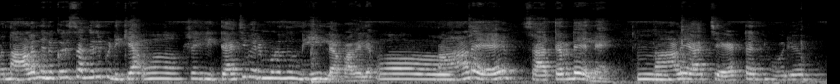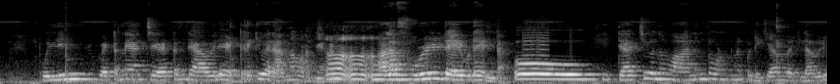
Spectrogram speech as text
അപ്പൊ നാളെ നിനക്കൊരു സംഗതി പിടിക്കാം. പക്ഷെ ഹിറ്റാച്ചി വരുമ്പോഴൊന്നും നീ ഇല്ല പകൽ. നാളെ സാറ്റർഡേ അല്ലേ? നാളെ ആ ചേട്ടൻ ഒരു പുല്ലിൻ വെട്ടനെ ആ ചേട്ടൻ രാവിലെ എട്ടരയ്ക്ക് വരാന്നാ ആ, നാളെ ഫുൾ ഡേ ഇവിടെ ഉണ്ട്. ഓ. ഹിറ്റാച്ചി ഒന്നും വാനം തോണ്ടനെ പിടിക്കാൻ പറ്റില്ല. അവർ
